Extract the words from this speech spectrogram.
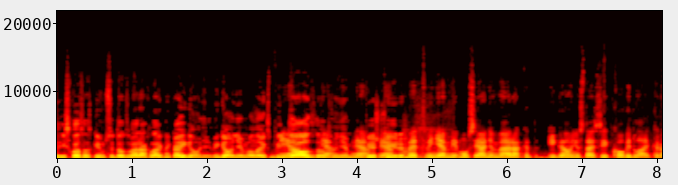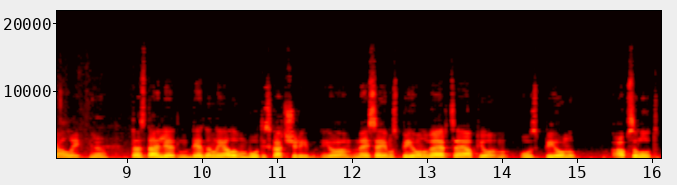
izklausās, ka jums ir daudz vairāk laika nekā Igauniem. Igauniem, man liekas, bija jā, daudz, daudz. Jā, viņiem jā, piešķīra. Jā. Bet viņiem mums jāņem vērā, ka Igauni uztaisīja Covid laika rallija. Tas ir diezgan liela un būtiska atšķirība, jo mēs ejam uz pilnu VRC apjomu, uz pilnu absolūtu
